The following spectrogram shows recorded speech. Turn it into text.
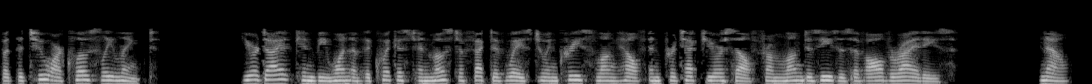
but the two are closely linked. Your diet can be one of the quickest and most effective ways to increase lung health and protect yourself from lung diseases of all varieties. Now,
